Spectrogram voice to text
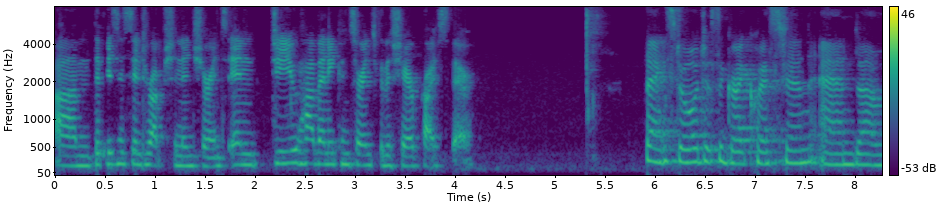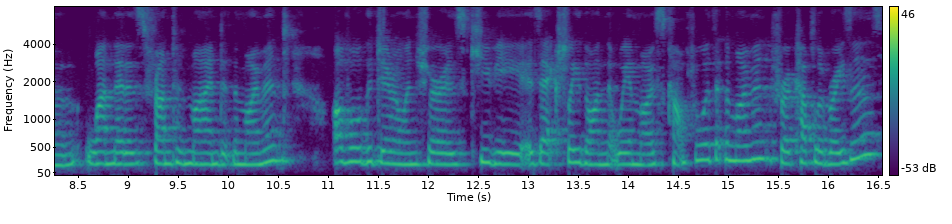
um, the business interruption insurance? And do you have any concerns for the share price there? Thanks, George. It's a great question and um, one that is front of mind at the moment. Of all the general insurers, QBE is actually the one that we're most comfortable with at the moment for a couple of reasons.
